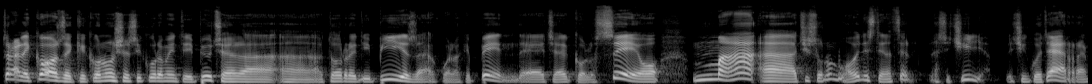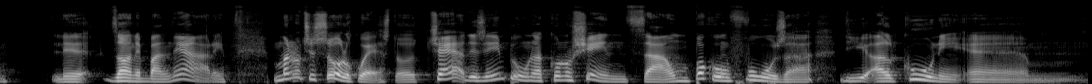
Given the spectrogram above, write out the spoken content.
tra le cose che conosce sicuramente di più c'è la uh, torre di Pisa, quella che pende, c'è il Colosseo, ma uh, ci sono nuove destinazioni, la Sicilia, le Cinque Terre, le zone balneari. Ma non c'è solo questo, c'è ad esempio una conoscenza un po' confusa di alcuni... Ehm,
